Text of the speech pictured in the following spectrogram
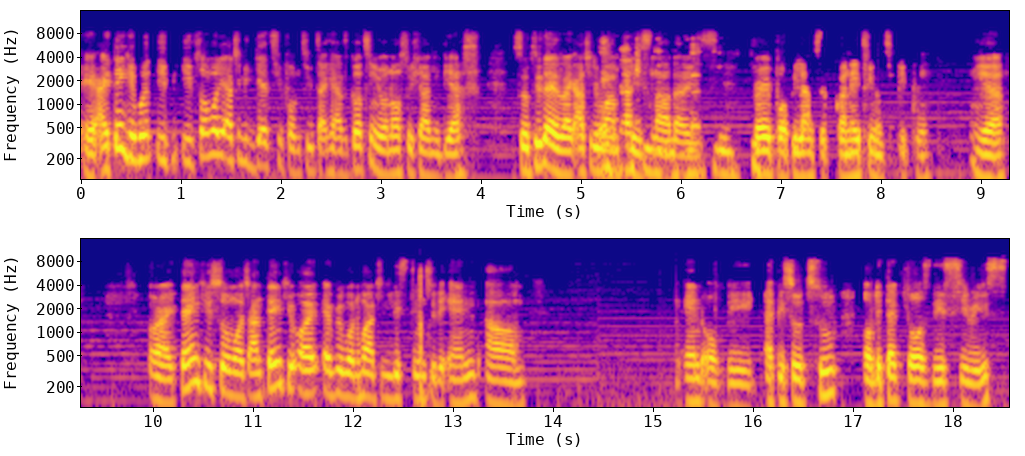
Yeah, I think it would, if, if somebody actually gets you from Twitter, he has gotten you on all social medias. So Twitter is like actually one place now that is exactly. very popular to connecting with people. Yeah. All right. Thank you so much, and thank you all everyone who actually listened to the end. Um, end of the episode two of the Tech Thursday series.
